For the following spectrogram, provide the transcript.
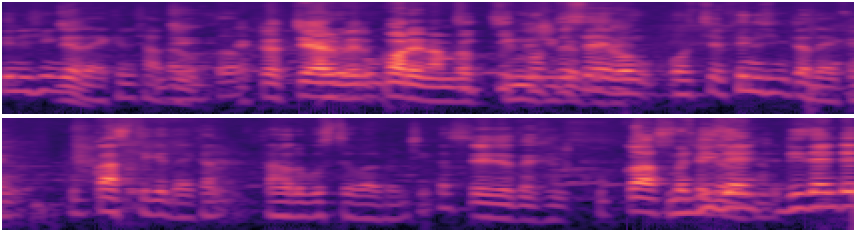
ফিনিশিংটা দেখেন সাধারণত। একটা চেয়ার বের করেন আমরা ফিনিশিংটা করতেছে এবং হচ্ছে ফিনিশিংটা দেখেন খুব কাছ থেকে দেখেন তাহলে বুঝতে পারবেন ঠিক আছে? এই যে দেখেন খুব কাছ মানে থেকে ডিজাইন ডিজাইনটা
